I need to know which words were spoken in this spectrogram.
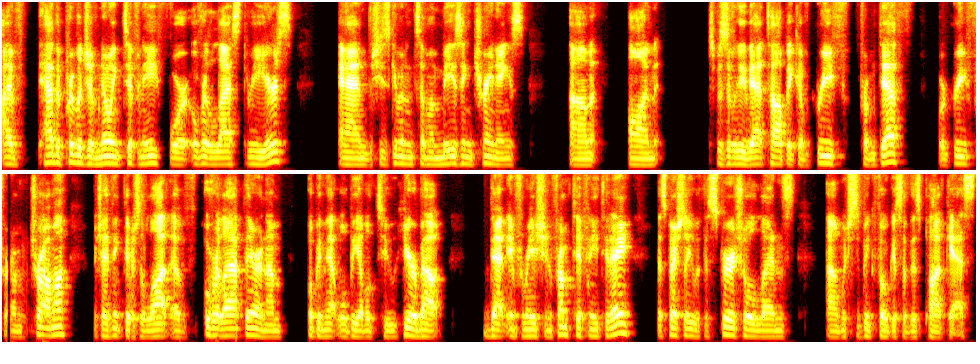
I've had the privilege of knowing Tiffani for over the last three years, and she's given some amazing trainings um, on specifically that topic of grief from death or grief from trauma, which I think there's a lot of overlap there. And I'm hoping that we'll be able to hear about that information from Tiffani today, especially with the spiritual lens, um, which is a big focus of this podcast.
